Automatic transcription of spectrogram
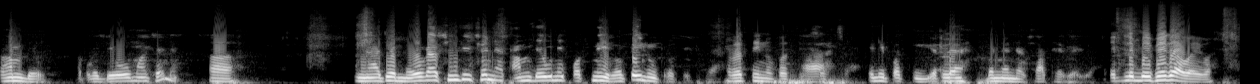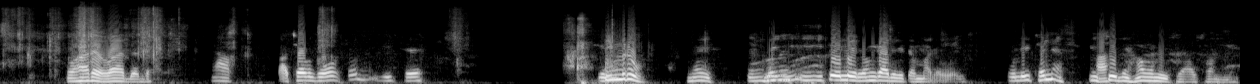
કામદેવ. આપણે દેવોમાં છે ને. હા. અને આ જે મોરડા છે ને કામદેવની પત્ની રતિનું પ્રતિક છે. રતિનું પ્રતીક. છે. એની પત્ની એટલે બંનેને સાથે ગયા એટલે બે ભેગા વાવ્યા વારે વાહ દાદા. હા. પાછળ જોવો છો ને એ છે. ટીમરું? નહીં. એ ઈ ઓલી રંગારી તમારે હોય. ઓલી છે ને પીસીની હવણી છે આ સામે.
